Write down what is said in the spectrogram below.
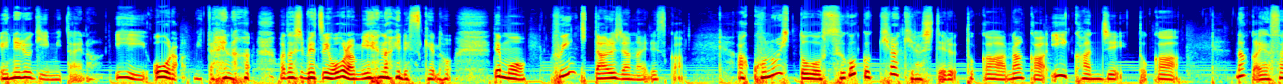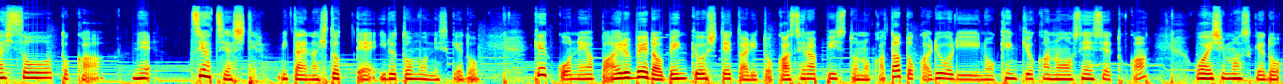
エネルギーみたいないいオーラみたいな 私別にオーラ見えないですけどでも雰囲気ってあるじゃないですか。あこの人すごくキラキラしてるとかなんかいい感じとかなんか優しそうとかねツヤツヤしてるみたいな人っていると思うんですけど結構ねやっぱアイルベーダーを勉強してたりとかセラピストの方とか料理の研究家の先生とかお会いしますけど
